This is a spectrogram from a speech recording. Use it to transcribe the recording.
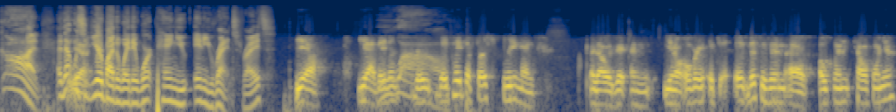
god! And that was yeah. a year, by the way. They weren't paying you any rent, right? Yeah, yeah. They didn't. Wow. They, they paid the first three months, and that was it. And you know, over it's it, this is in uh, Oakland, California.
